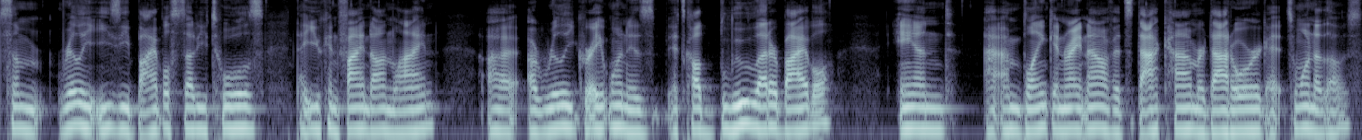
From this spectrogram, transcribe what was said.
some really easy Bible study tools that you can find online. Uh, a really great one is it's called Blue Letter Bible, and I'm blanking right now if it's .com or .org. It's one of those,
